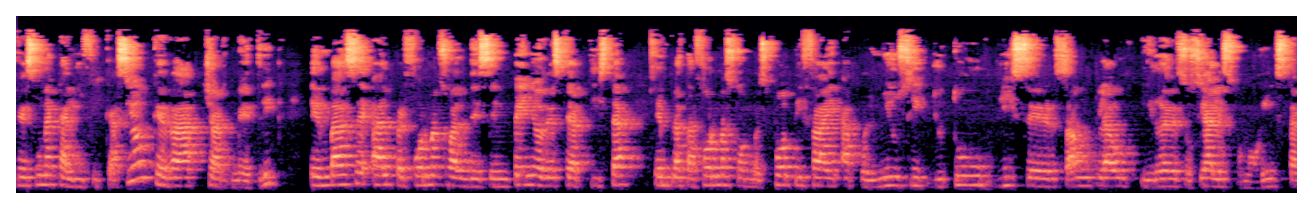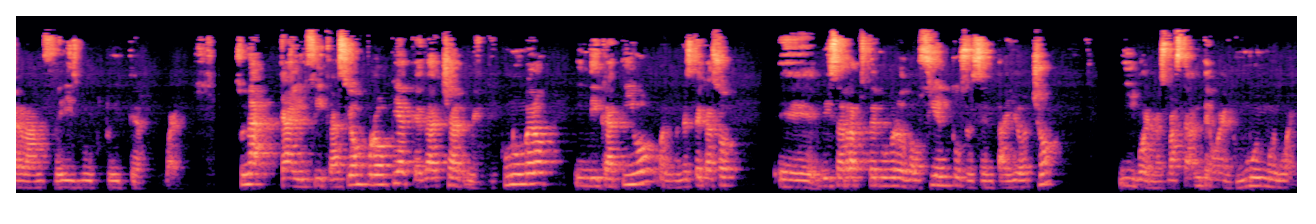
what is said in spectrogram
que es una calificación que da Chartmetric en base al performance o al desempeño de este artista en plataformas como Spotify, Apple Music, YouTube, Deezer, SoundCloud y redes sociales como Instagram, Facebook, Twitter. Es una calificación propia que da Chartmetric, un número indicativo, bueno, en este caso eh, Bizarrap está número 268 y bueno, es bastante bueno, muy, muy bueno.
